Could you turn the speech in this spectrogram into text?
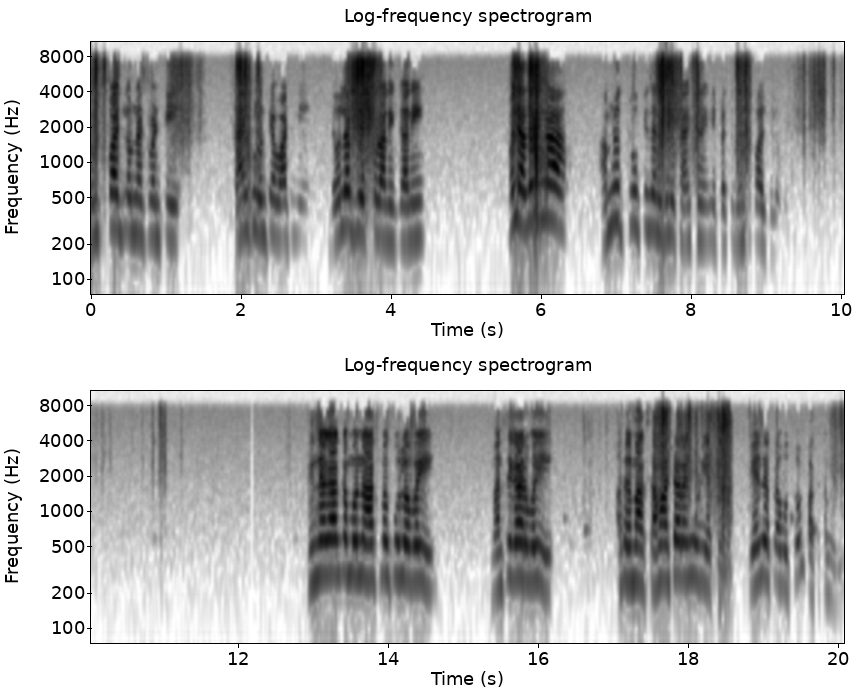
మున్సిపాలిటీలో ఉన్నటువంటి ట్యాంకులు ఉంటే వాటిని డెవలప్ చేసుకోవడానికి కానీ మళ్ళీ అదనంగా అమృత్ టూ కింద నిధులు శాంక్షన్ అయినాయి ప్రతి మున్సిపాలిటీలో కూడా. నిన్నగాక మొన్న ఆత్మకూరులో పోయి మంత్రి గారు పోయి అసలు మాకు సమాచారం కూడా ఇవ్వకుండా కేంద్ర ప్రభుత్వం పథకం ఇది.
